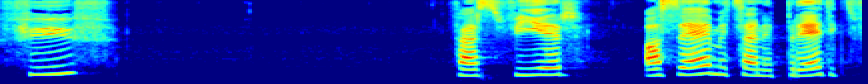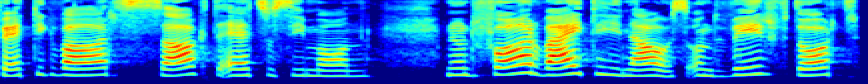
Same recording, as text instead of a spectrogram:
5, Vers 4, als er mit seiner Predigt fertig war, sagte er zu Simon, nun fahr weiter hinaus und wirf dort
